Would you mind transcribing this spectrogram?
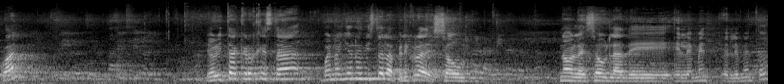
¿Cuál? Y ahorita creo que está. Bueno, yo no he visto la película de Soul. No, la de Soul, la de Element- Elementos.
